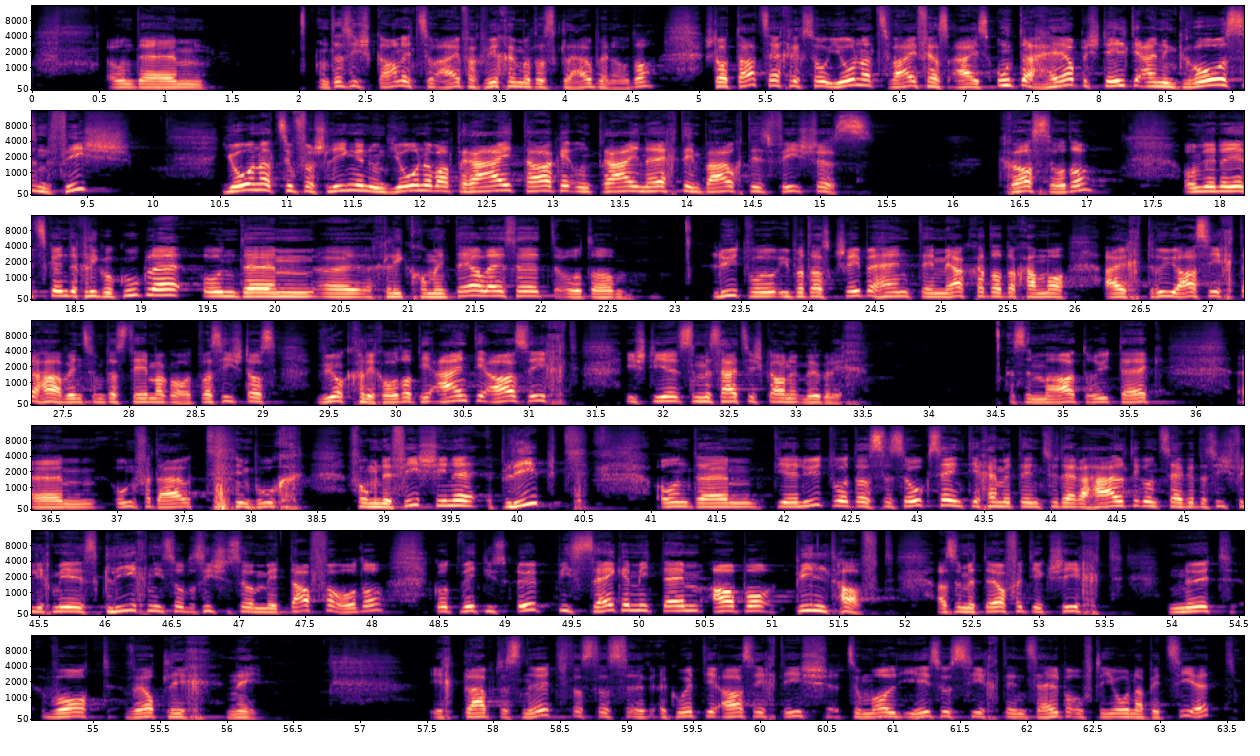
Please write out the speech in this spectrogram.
Und, ähm, und das ist gar nicht so einfach. Wie können wir das glauben, oder? Steht tatsächlich so, Jona 2, Vers 1. Und der Herr bestellte einen großen Fisch, Jona zu verschlingen, und Jona war drei Tage und drei Nächte im Bauch des Fisches. Krass, oder? Und wenn ihr jetzt ein bisschen googlen und ähm, äh, ein bisschen Kommentar lesen oder Leute, die über das geschrieben haben, dann merken da, da kann man eigentlich drei Ansichten haben, wenn es um das Thema geht. Was ist das wirklich, oder? Die eine Ansicht ist die, man sagt, es ist gar nicht möglich. Dass ein Mann drei Tage ähm, unverdaut im Buch von einem Fisch bleibt und ähm, die Leute, die das so sehen, die kommen dann zu dieser Haltung und sagen, das ist vielleicht mehr ein Gleichnis oder das ist so eine Metapher, oder? Gott will uns etwas sagen mit dem, aber bildhaft. Also wir dürfen die Geschichte nicht wortwörtlich nehmen. Ich glaube das nicht, dass das eine gute Ansicht ist, zumal Jesus sich denn selber auf den Jona bezieht.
